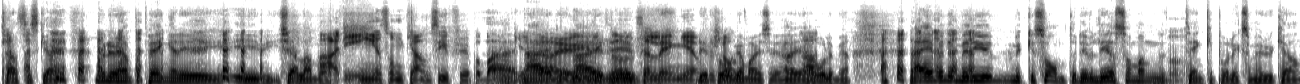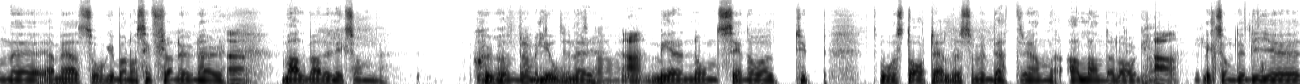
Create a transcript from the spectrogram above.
klassiska. Men nu hämtar pengar i, i källaren bara. Ah, det är ingen som kan siffror på banken. Nej, det nej, jag ju nej, liksom det- sedan länge Det frågar man ju sig. Ja, jag Ja. håller med. Nej, men, men det är ju mycket sånt och det är väl det som man Ja. tänker på liksom hur du kan. eh, Ja, men jag såg ju bara någon siffra nu när Ja. Malmö hade liksom 700 miljoner. Ja. mer än någonsin och typ två startelvor som är bättre än alla andra lag. Ja. Liksom det blir ju...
